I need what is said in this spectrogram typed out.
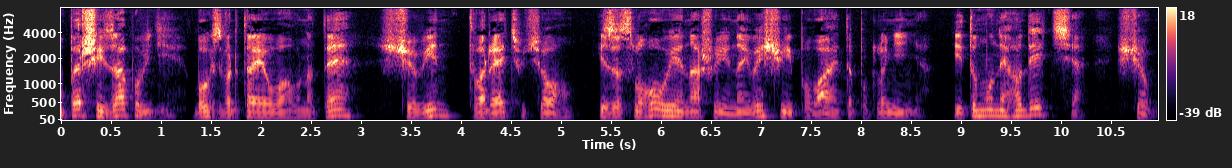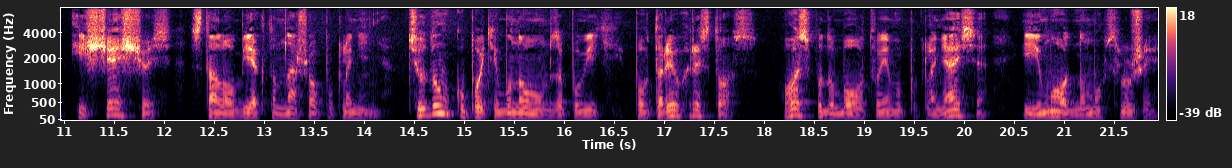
У першій заповіді Бог звертає увагу на те, що Він творець усього і заслуговує нашої найвищої поваги та поклоніння. І тому не годиться, щоб іще щось стало об'єктом нашого поклоніння. Цю думку потім у новому заповіті повторив Христос: Господу Богу твоєму поклоняйся і йому одному служи.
